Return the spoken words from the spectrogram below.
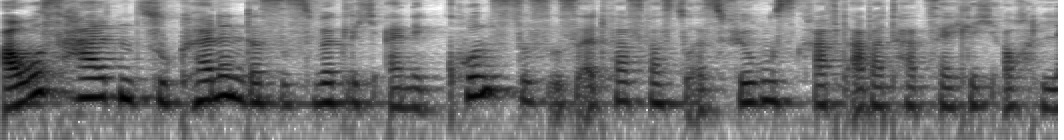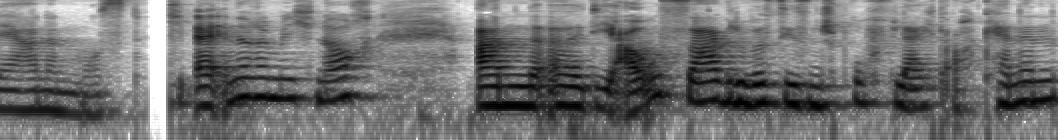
aushalten zu können, das ist wirklich eine Kunst. Das ist etwas, was du als Führungskraft aber tatsächlich auch lernen musst. Ich erinnere mich noch an äh, die Aussage, du wirst diesen Spruch vielleicht auch kennen,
